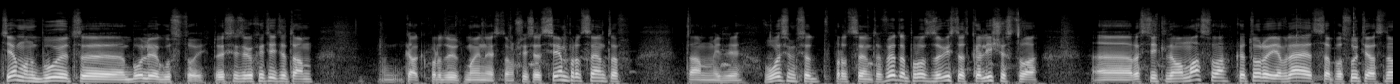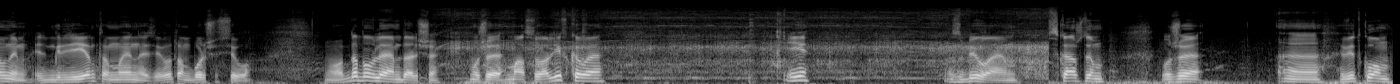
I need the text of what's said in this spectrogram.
тем он будет э, более густой. То есть, если вы хотите там, как продают майонез, там 67% там, или 80%, это просто зависит от количества растительного масла, которое является, по сути, основным ингредиентом в майонезе. Его там больше всего. Вот, добавляем дальше уже масло оливковое и взбиваем. С каждым уже э, витком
